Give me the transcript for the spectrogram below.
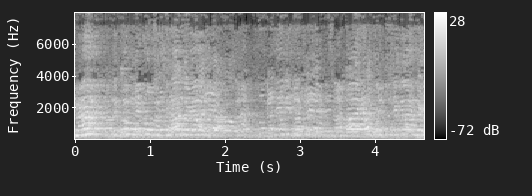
ਮੈਂ ਦੇਖੋ ਮੈਨੂੰ ਦੱਸਣਾ ਜਗਾ ਕਦੇ ਨਹੀਂ ਬਦਲੇ ਸਾਡਾ ਇਹ ਦੁੱਖ ਸੀਗਾ ਇਹ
